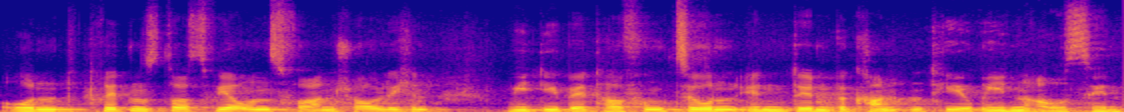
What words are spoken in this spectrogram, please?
und drittens, dass wir uns veranschaulichen, wie die Beta-Funktionen in den bekannten Theorien aussehen.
